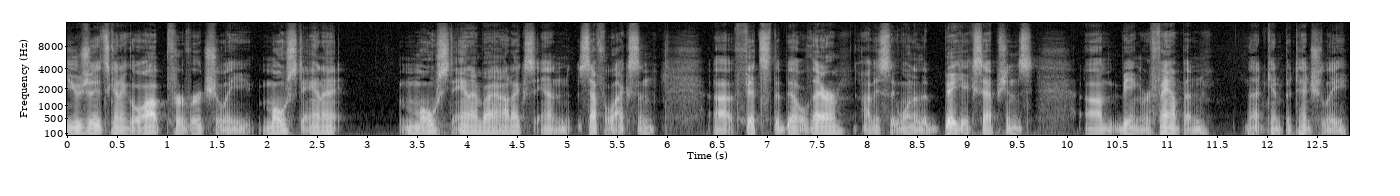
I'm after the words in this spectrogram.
Usually it's going to go up for virtually most anti- most antibiotics, and cephalexin uh, fits the bill there. Obviously, one of the big exceptions um, being rifampin that can potentially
